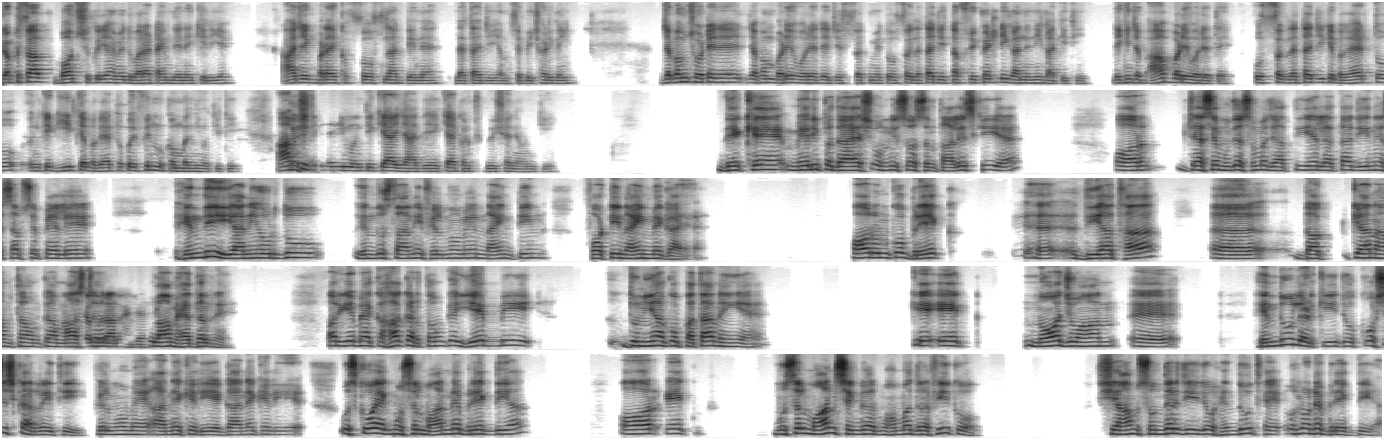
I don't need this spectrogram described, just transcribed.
Doctor صاحب بہت شکریہ ہمیں دوبارہ ٹائم دینے کے لیے۔ آج ایک بڑا ایک افسوسناک دن ہے لتا جی ہم سے بچھڑ گئیں۔ جب ہم چھوٹے تھے جب ہم بڑے ہو رہے تھے جس وقت میں تو اس وقت لتا جی اتنا فریکوینٹلی گانے نہیں گاتی تھی۔ لیکن جب آپ بڑے ہو رہے تھے اس وقت لتا جی کے بغیر تو ان کے گیت کے بغیر تو کوئی فلم مکمل نہیں ہوتی تھی۔ آپ کی زندگی میں ان کی کیا یادیں کیا کنٹریبیوشن ہے ان کی؟ دیکھیں میری پیدائش انیس سو سینتالیس کی ہے۔ اور جیسے مجھے سمجھ آتی ہے لتا جی نے سب سے پہلے ہندی یعنی اردو ہندوستانی فلموں میں نائنٹین فورٹی نائن میں گایا ہے۔ اور ان کو بریک دیا تھا کیا نام تھا ان کا؟ ماسٹر غلام حیدر۔ نے۔ اور یہ میں کہا کرتا ہوں کہ یہ بھی دنیا کو پتا نہیں ہے کہ ایک نوجوان ہندو لڑکی جو کوشش کر رہی تھی فلموں میں آنے کے لیے گانے کے لیے اس کو ایک مسلمان نے بریک دیا اور ایک مسلمان سنگر محمد رفیع کو شیام سندر جی جو ہندو تھے انہوں نے بریک دیا۔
